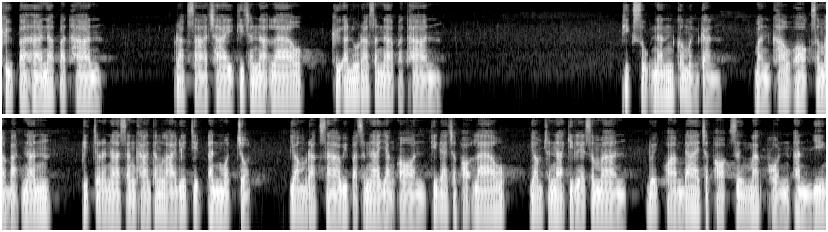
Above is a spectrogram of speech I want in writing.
คือปหาณประทาน รักษาชัยที่ชนะแล้ว คืออนุรักษณาประทาน ภิกษุนั้นก็เหมือนกัน มันเข้าออกสมาบัตินั้น พิจารณาสังขารทั้งหลายด้วยจิตอันหมดจด ย่อมรักษาวิปัสสนาอย่างอ่อนที่ได้เฉพาะแล้ว ย่อมชนะกิเลสมานด้วยความได้เฉพาะซึ่งมรรคผลอันยิ่ง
